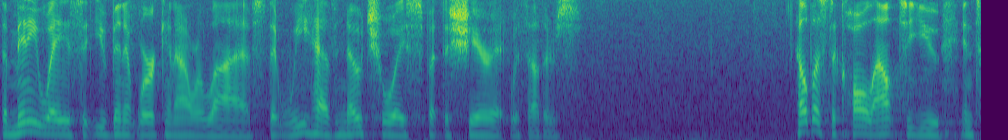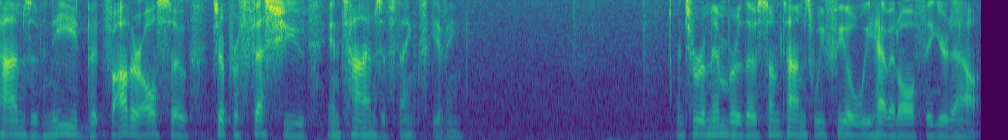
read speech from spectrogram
the many ways that you've been at work in our lives that we have no choice but to share it with others. Help us to call out to you in times of need, but Father, also to profess you in times of thanksgiving. And to remember, though sometimes we feel we have it all figured out,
